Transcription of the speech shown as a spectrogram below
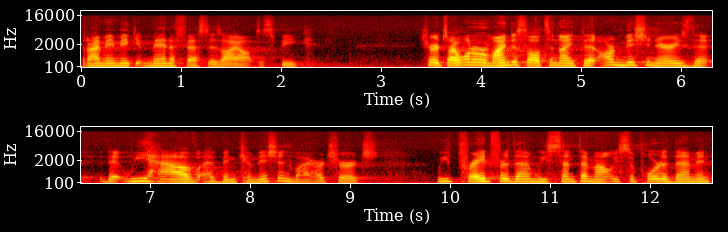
that I may make it manifest as I ought to speak. Church, I want to remind us all tonight that our missionaries that, that we have have been commissioned by our church. We've prayed for them, we've sent them out, we've supported them, and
